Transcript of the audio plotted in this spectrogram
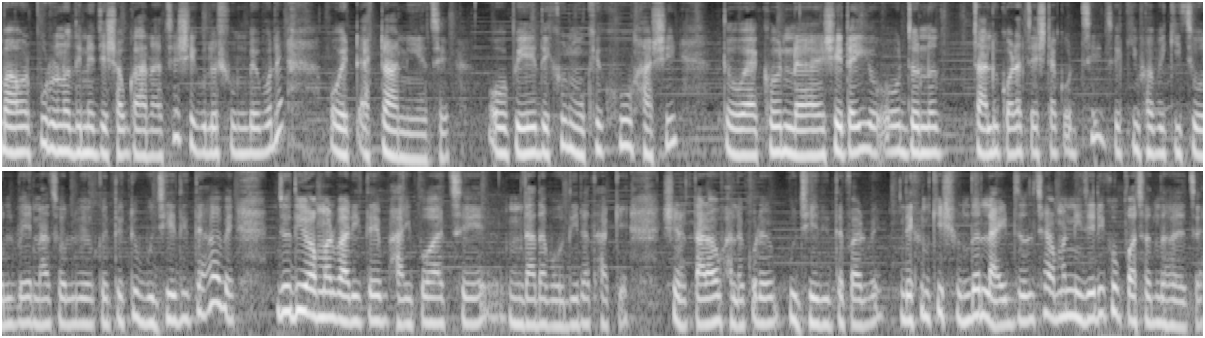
বা ওর পুরোনো দিনের যেসব গান আছে, সেগুলো শুনবে বলে ও একটা আনিয়েছে। ও পেয়ে দেখুন মুখে খুব হাসি। তো এখন সেটাই ওর জন্য চালু করার চেষ্টা করছি যে কীভাবে কি চলবে না চলবে ওকে তো একটু বুঝিয়ে দিতে হবে। যদিও আমার বাড়িতে ভাইপো আছে দাদা বৌদিরা থাকে সে তারাও ভালো করে বুঝিয়ে দিতে পারবে। দেখুন কি সুন্দর লাইট জ্বলছে আমার নিজেরই খুব পছন্দ হয়েছে।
